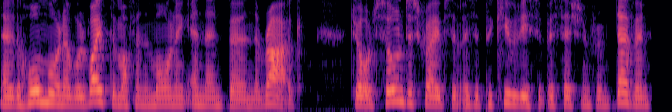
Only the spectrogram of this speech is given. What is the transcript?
Now, the homeowner would wipe them off in the morning and then burn the rag. George Soane describes them as a peculiar superstition from Devon,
